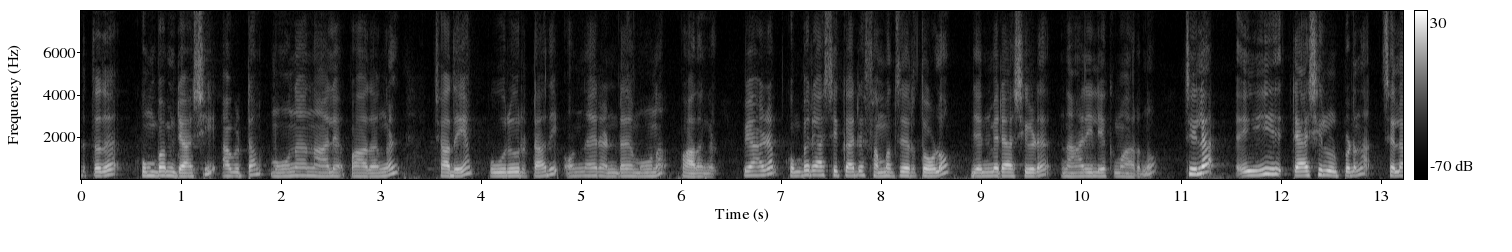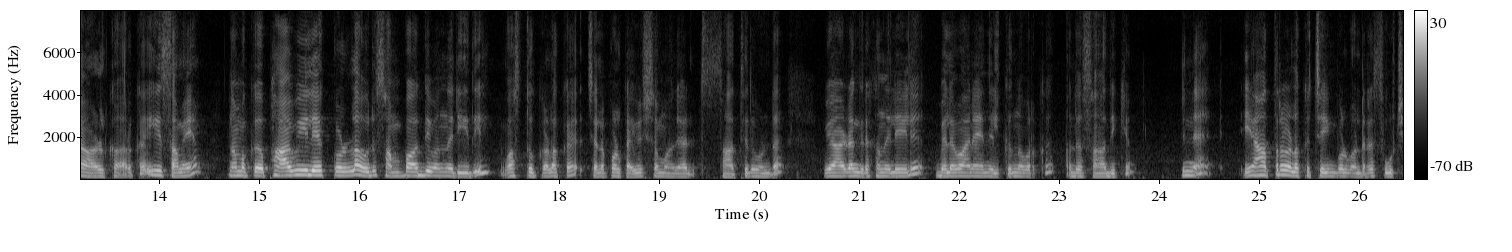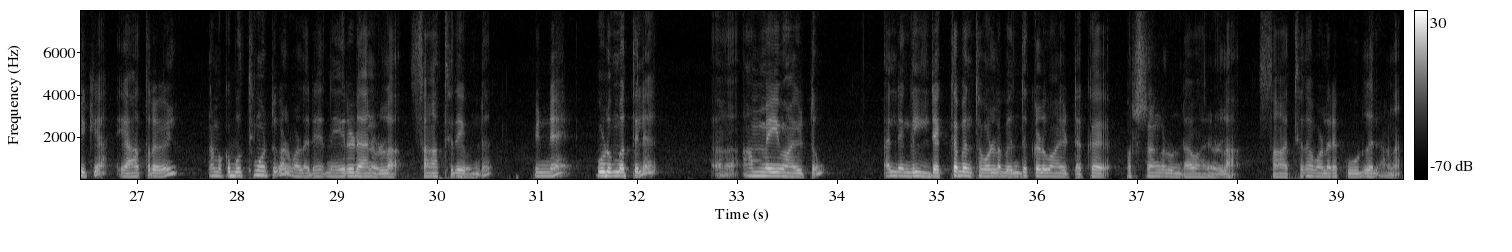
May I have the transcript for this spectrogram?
അടുത്തത് കുംഭം രാശി അവിട്ടം മൂന്ന് നാല് പാദങ്ങൾ ചതയം പൂരൂരുട്ടാതി ഒന്ന് രണ്ട് മൂന്ന് പാദങ്ങൾ. വ്യാഴം കുംഭരാശിക്കാരെ സംബന്ധിച്ചിടത്തോളം ജന്മരാശിയുടെ നാലിലേക്ക് മാറുന്നു. ചില ഈ രാശിയിൽ ഉൾപ്പെടുന്ന ചില ആൾക്കാർക്ക് ഈ സമയം നമുക്ക് ഭാവിയിലേക്കുള്ള ഒരു സമ്പാദ്യം എന്ന രീതിയിൽ വസ്തുക്കളൊക്കെ ചിലപ്പോൾ കൈവശം വരാൻ സാധ്യതയുണ്ട്. വ്യാഴം ഗ്രഹനിലയിൽ ബലവാനായി നിൽക്കുന്നവർക്ക് അത് സാധിക്കും. പിന്നെ യാത്രകളൊക്കെ ചെയ്യുമ്പോൾ വളരെ സൂക്ഷിക്കുക. യാത്രകളിൽ നമുക്ക് ബുദ്ധിമുട്ടുകൾ വളരെ നേരിടാനുള്ള സാധ്യതയുണ്ട്. പിന്നെ കുടുംബത്തിൽ അമ്മയുമായിട്ടും അല്ലെങ്കിൽ രക്തബന്ധമുള്ള ബന്ധുക്കളുമായിട്ടൊക്കെ പ്രശ്നങ്ങൾ ഉണ്ടാവാനുള്ള സാധ്യത വളരെ കൂടുതലാണ്.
